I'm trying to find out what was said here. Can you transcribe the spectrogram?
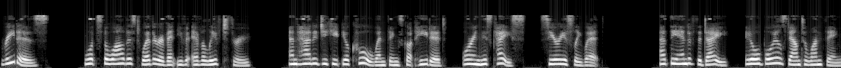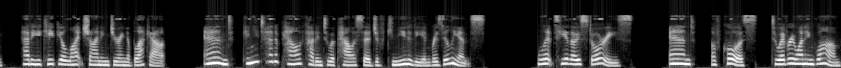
readers? What's the wildest weather event you've ever lived through? And how did you keep your cool when things got heated, or in this case, seriously wet? At the end of the day, it all boils down to one thing, how do you keep your light shining during a blackout? And, can you turn a power cut into a power surge of community and resilience? Let's hear those stories. And, of course, to everyone in Guam,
